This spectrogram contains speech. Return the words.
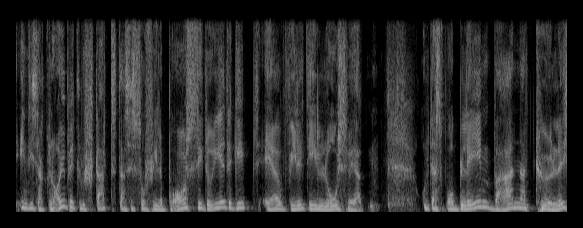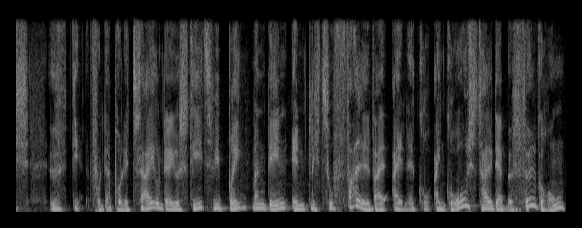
in dieser gläubigen Stadt, dass es so viele Prostituierte gibt, er will die loswerden. Und das Problem war natürlich die, von der Polizei und der Justiz, wie bringt man den endlich zu Fall? Weil eine, ein Großteil der Bevölkerung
